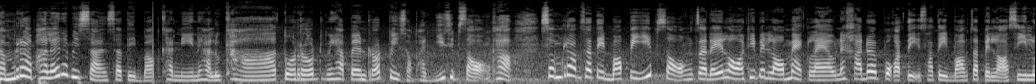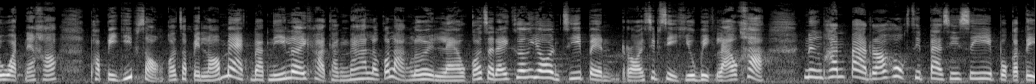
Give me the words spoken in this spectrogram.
สำหรับ h a r l e y Davidson Street Bob คันนี้นะคะลูกค้าตัวรถนะคะเป็นรถปี 2022 ค่ะสำหรับ Street Bob ปี 22 จะได้ล้อที่เป็นล้อแม็กแล้วนะคะ โดยปกติ Street Bob จะเป็นล้อซีลวดนะคะ พอปี 22 ก็จะเป็นล้อแม็กแบบนี้เลยค่ะทั้งหน้าแล้วก็หลังเลยแล้วก็จะได้เครื่องยนต์ที่เป็น 114 คิวบิกแล้วค่ะ 1,868 ซีซี ปกติ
